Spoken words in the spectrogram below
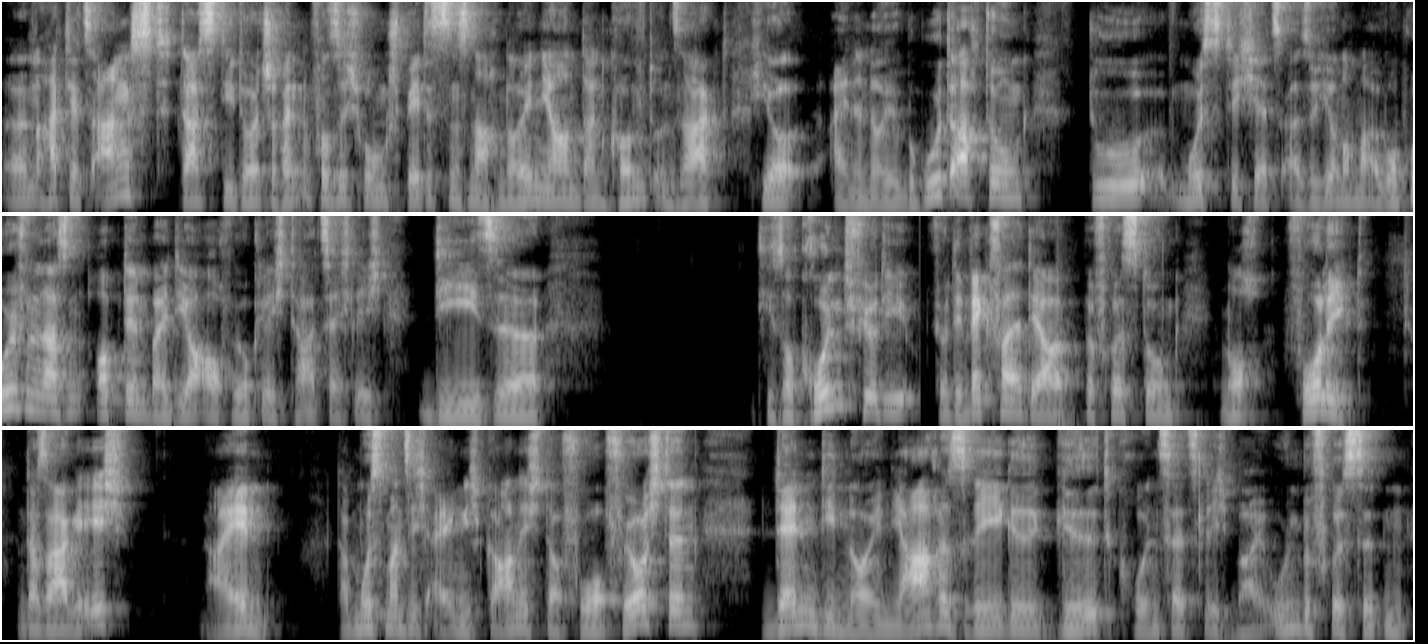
hat jetzt Angst, dass die deutsche Rentenversicherung spätestens nach neun Jahren dann kommt und sagt, hier eine neue Begutachtung, du musst dich jetzt also hier nochmal überprüfen lassen, ob denn bei dir auch wirklich tatsächlich diese dieser Grund für, die, für den Wegfall der Befristung noch vorliegt. Und da sage ich, nein, da muss man sich eigentlich gar nicht davor fürchten, denn die neuen Jahresregel gilt grundsätzlich bei unbefristeten,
